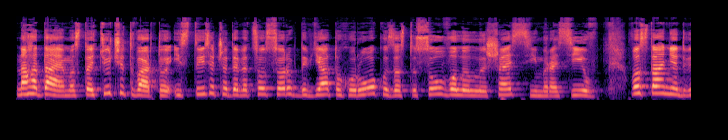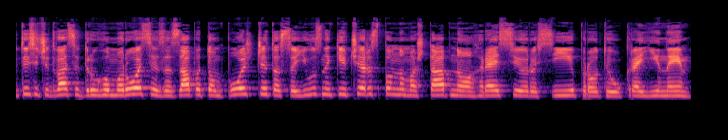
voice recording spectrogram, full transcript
Нагадаємо, статтю 4 із 1949 року застосовували лише сім разів. Востаннє у 2022 році за запитом Польщі та союзників через повномасштабну агресію Росії проти України.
